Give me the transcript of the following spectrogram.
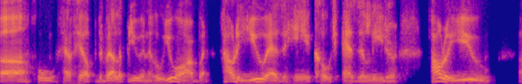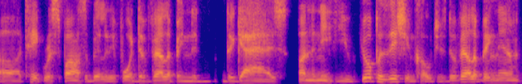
uh, who have helped develop you into who you are, but how do you, as a head coach, as a leader, how do you uh, take responsibility for developing the, the guys underneath you, your position coaches, developing them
